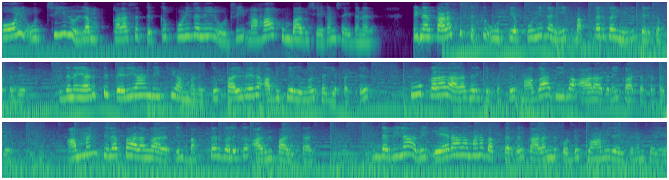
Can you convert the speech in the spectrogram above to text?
கோயில் உச்சியில் உள்ள கலசத்திற்கு புனித நீர் ஊற்றி மகா கும்பாபிஷேகம் செய்தனர். பின்னர் கலசத்திற்கு ஊற்றிய புனித நீர் பக்தர்கள் மீது தெளிக்கப்பட்டது. இதனை அடுத்து பெரியாண்டீச்சி அம்மனுக்கு பல்வேறு அபிஷேகங்கள் செய்யப்பட்டு பூக்களால் அலங்கரிக்கப்பட்டு மகா தீப ஆராதனை காட்டப்பட்டது. அம்மன் சிறப்பு அலங்காரத்தில் பக்தர்களுக்கு அருள் பாலித்தார். இந்த விழாவில் ஏராளமான பக்தர்கள் கலந்து கொண்டு சுவாமி தரிசனம் செய்ய-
